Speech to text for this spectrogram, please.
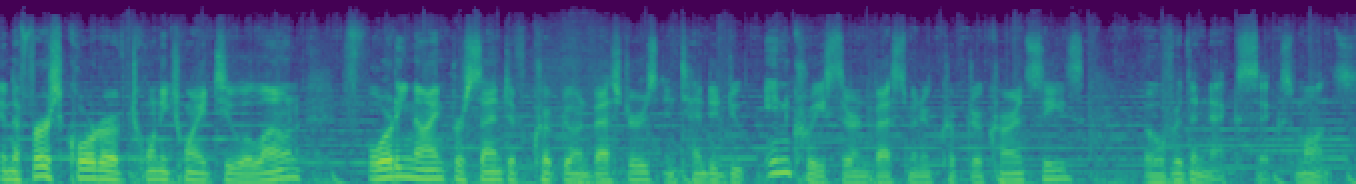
In the first quarter of 2022 alone, 49% of crypto investors intended to increase their investment in cryptocurrencies over the next six months.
